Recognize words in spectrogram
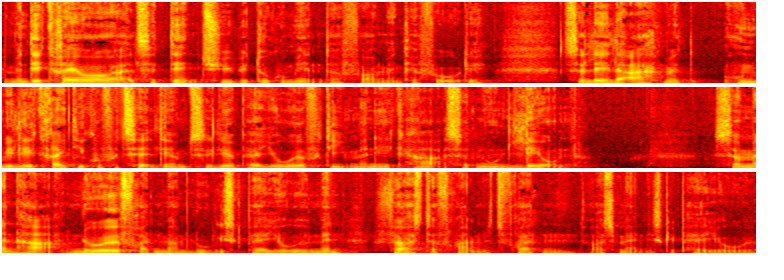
Men det kræver jo altså den type dokumenter, for at man kan få det. Så Leila Ahmed, hun ville ikke rigtig kunne fortælle det om tidligere perioder, fordi man ikke har sådan nogle levn, som man har noget fra den mamlukiske periode, men først og fremmest fra den osmaniske periode.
